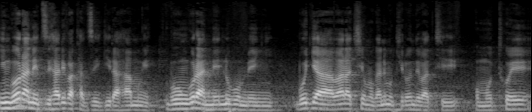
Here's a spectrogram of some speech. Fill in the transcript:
ingorane zihari bakazigira hamwe bungurane n'ubumenyi burya baraciye umugani mu kirundi bati umutwe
